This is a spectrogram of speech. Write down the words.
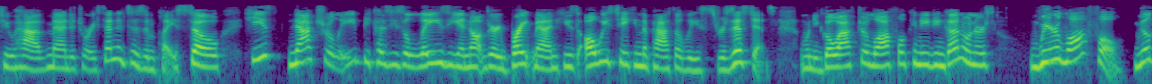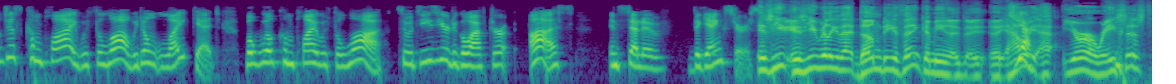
to have mandatory sentences in place. So he's naturally, because he's a lazy and not very bright man, he's always taking the path of least resistance. When you go after lawful Canadian gun owners, we're lawful. We'll just comply with the law. We don't like it, but we'll comply with the law. So it's easier to go after us instead of the gangsters. Is he is he really that dumb? Do you think? I mean, uh, uh, how yes. you, are a racist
